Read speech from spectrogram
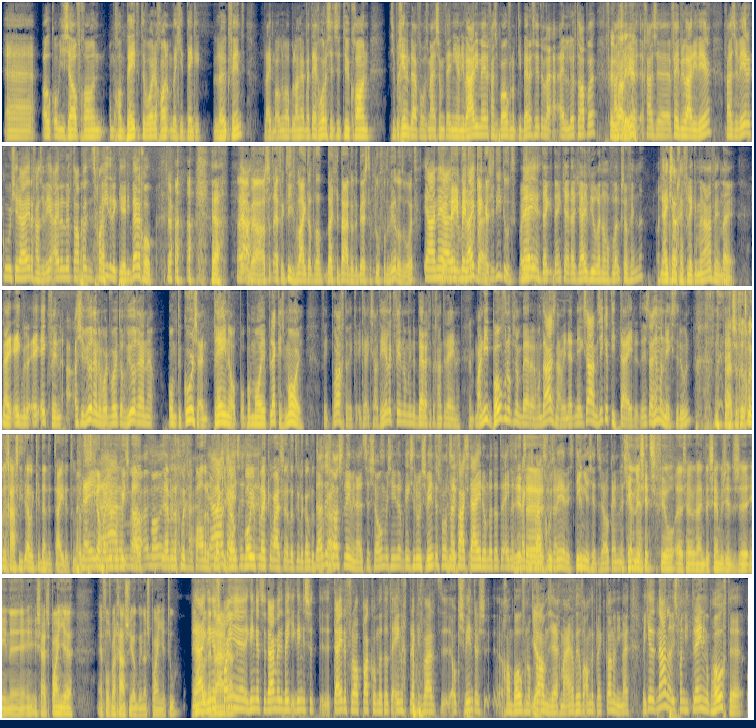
eh, ook om jezelf gewoon, om gewoon beter te worden. Gewoon omdat je het denk ik leuk vindt. Lijkt me ook nog wel belangrijk. Maar tegenwoordig zitten ze natuurlijk gewoon... Ze beginnen daar volgens mij zo meteen in januari mee. Dan gaan ze bovenop die berg zitten, ijle lucht happen. Februari gaan ze, weer. Gaan ze februari weer. Gaan ze weer een koersje rijden. Dan gaan ze weer ijle lucht happen. Het is gewoon iedere keer die berg op. Ja. Nou ja, Ja. maar ja, als het effectief blijkt dat, dat, dat je daardoor de beste ploeg van de wereld wordt. Ja, nee, ja, ben, ben je gek als je het niet doet. Maar Nee. jij, denk, denk jij dat jij wielrennen nog leuk zou vinden? Nee, ik zou er geen flikker meer aan vinden. Nee. Nee, ik, bedoel, ik, ik vind, als je wielrenner wordt, word je toch wielrennen om te koersen. En trainen op, op een mooie plek is mooi. Vind ik prachtig. Ik, ik, ik zou het heerlijk vinden om in de bergen te gaan trainen. Ja. Maar niet bovenop zo'n berg, want daar is nou weer net niks aan. Dus ik heb die tijden. Er is daar helemaal niks te doen. Ja, ze, gelukkig gaan ze niet elke keer naar de tijden toe. Dat is Nee, heel maar ja, mo- mo- Die hebben er gelukkig op andere plekjes ook. ze- mooie ze- plekken waar ze natuurlijk ook naartoe Dat is wel slim. Het is zomers in ieder geval. Kijk, ze doen winters volgens mij vaak ze- tijden, omdat dat de enige plek is waar het ze goed weer is. Tienje in- zitten ze ook. En ze Tienje hebben- zitten ze veel. eh, ze zijn in december zitten ze in, eh, in, in Zuid-Spanje. En volgens mij gaan ze nu ook weer naar Spanje toe. En Ja, ik denk, en dat Spanje, ik denk dat ze daar met een beetje. Ik denk dat ze de tijden vooral pakken, omdat dat de enige plek is waar het eh, ook 's winters eh, gewoon bovenop Ja. kan, zeg maar. En op heel veel andere plekken kan het niet. Maar weet je, het nadeel is van die training op hoogte,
